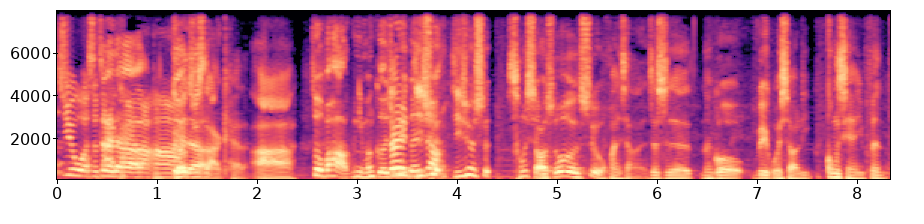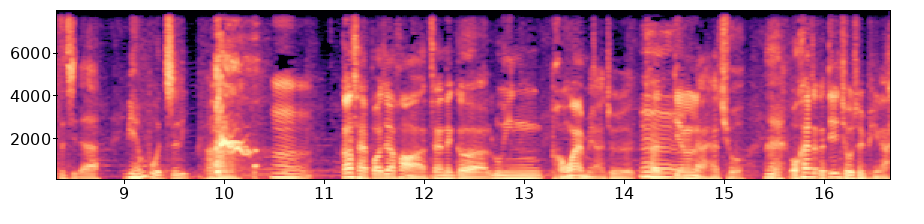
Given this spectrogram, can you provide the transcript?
局我是打开了啊。格局是打开了啊。做不好，你们格局但是的确。的确是从小时候是有幻想的，就是能够为国效力，贡献一份自己的绵薄之力啊。嗯，刚才包家浩啊，在那个录音棚外面啊，就是他嗯颠了两下球，我看这个颠球水平啊，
